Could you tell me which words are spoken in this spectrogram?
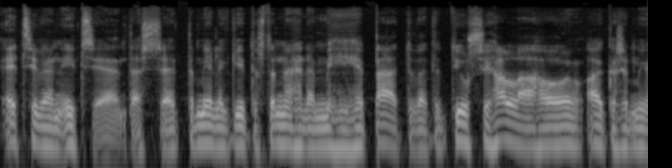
etsivän itseään tässä, että mielenkiintoista nähdä, mihin he päätyvät. Että Jussi halla on aikaisemmin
